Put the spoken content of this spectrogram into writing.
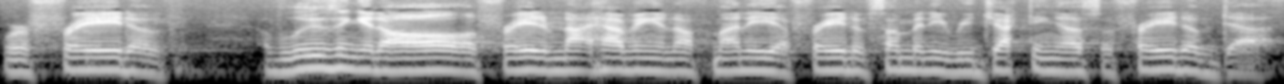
We're afraid of, of losing it all, afraid of not having enough money, afraid of somebody rejecting us, afraid of death.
